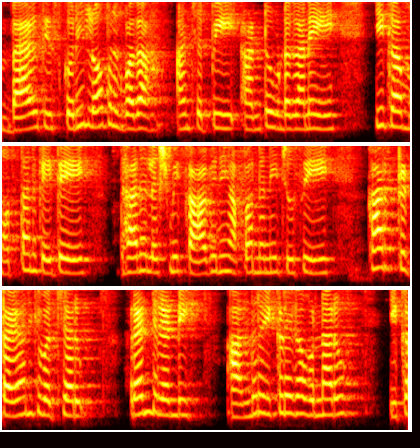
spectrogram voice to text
బ్యాగ్ తీసుకొని లోపలికి పద అని చెప్పి అంటూ ఉండగానే ఇక మొత్తానికైతే ధాన్యలక్ష్మి కావ్యని అపర్ణని చూసి కరెక్ట్ టయానికి వచ్చారు. రండి రండి. అందరూ ఇక్కడేగా ఉన్నారు. ఇక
